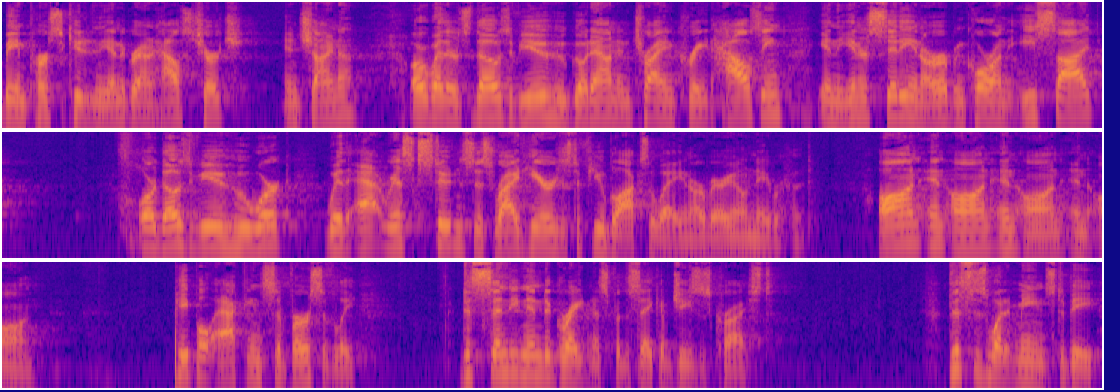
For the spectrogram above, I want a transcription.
being persecuted in the underground house church in China, or whether it's those of you who go down and try and create housing in the inner city in our urban core on the east side, or those of you who work with at risk students just right here, just a few blocks away in our very own neighborhood. On and on and on and on. People acting subversively, descending into greatness for the sake of Jesus Christ. This is what it means to be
